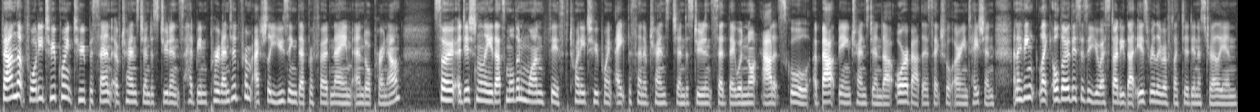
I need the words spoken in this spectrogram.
found that 42.2% of transgender students had been prevented from actually using their preferred name and/or pronoun. So, additionally, that's more than one fifth, 22.8% of transgender students said they were not out at school about being transgender or about their sexual orientation. And I think, like, although this is a US study, that is really reflected in Australian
